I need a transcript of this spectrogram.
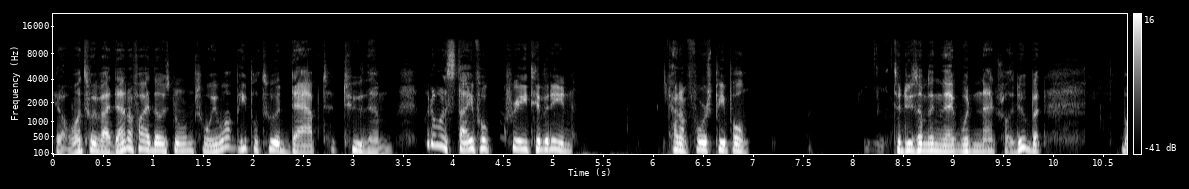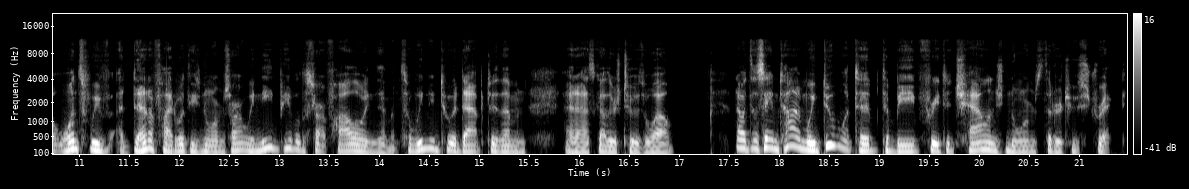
you know, once we've identified those norms, we want people to adapt to them. We don't want to stifle creativity and kind of force people to do something they wouldn't naturally do. But but once we've identified what these norms are, we need people to start following them. And so we need to adapt to them and, and ask others to as well. Now, at the same time, we do want to, to be free to challenge norms that are too strict.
